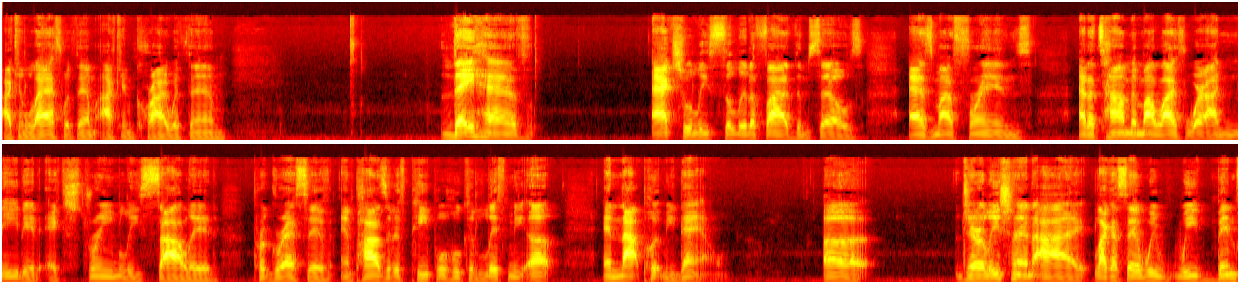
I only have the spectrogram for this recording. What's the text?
I can laugh with them, I can cry with them. They have actually solidified themselves as my friends at a time in my life where I needed extremely solid, progressive, and positive people who could lift me up and not put me down. Uh, and I, like I said, we we've been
